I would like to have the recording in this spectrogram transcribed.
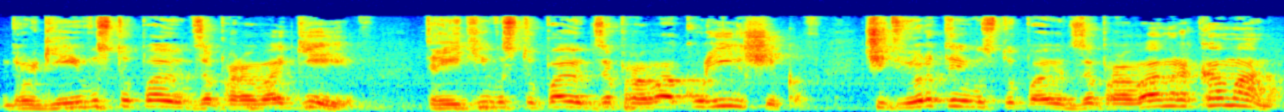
Другие выступают за права геев. Третьи выступают за права курильщиков. Четвертые выступают за права наркоманов.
